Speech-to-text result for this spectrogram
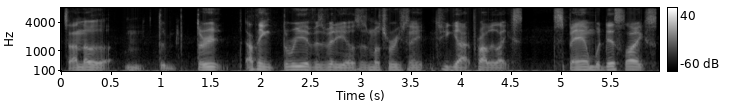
So I know mm, th- three. I think three of his videos, his most recent, he got probably like spam with dislikes.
